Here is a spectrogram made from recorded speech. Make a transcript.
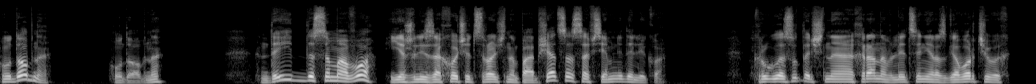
Удобно? Удобно. Да и до самого, ежели захочет срочно пообщаться, совсем недалеко. Круглосуточная охрана в лице неразговорчивых,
